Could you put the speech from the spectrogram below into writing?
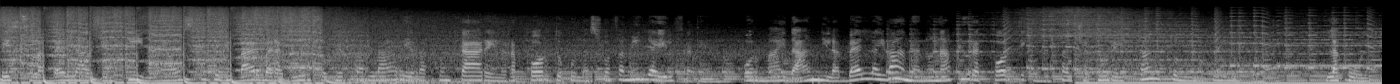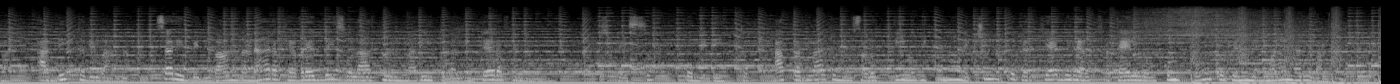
la bella argentina è ospite di Barbara D'Urso per parlare e raccontare il rapporto con la sua famiglia e il fratello. Ormai da anni la bella Ivana non ha più rapporti con il calciatore e tanto meno con i nipoti. La colpa, a detta di Ivana, sarebbe di Wanda Nara che avrebbe isolato il marito dall'intera famiglia. Spesso, come detto, ha parlato nel salottino di Canale 5 per chiedere al fratello un confronto che non è mai arrivato.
